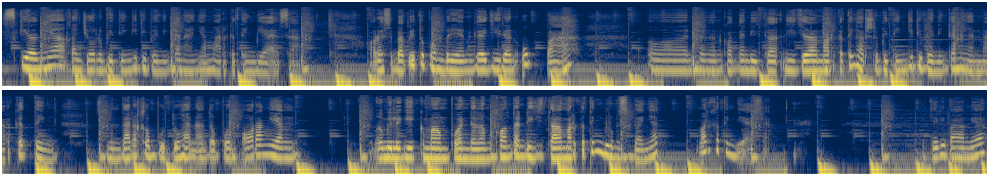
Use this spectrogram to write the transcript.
Skillnya akan jauh lebih tinggi dibandingkan hanya marketing biasa. Oleh sebab itu pemberian gaji dan upah uh, dengan konten digital, digital marketing harus lebih tinggi dibandingkan dengan marketing. Sementara kebutuhan ataupun orang yang memiliki kemampuan dalam konten digital marketing belum sebanyak marketing biasa. Jadi paham ya,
